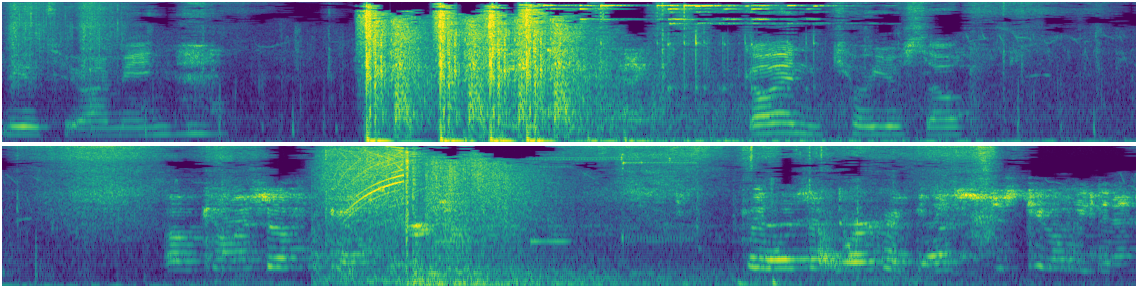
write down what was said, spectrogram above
Mewtwo, I mean. Go ahead and kill yourself. Oh, kill myself? Okay. If it doesn't work, I guess. Just kill me then.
